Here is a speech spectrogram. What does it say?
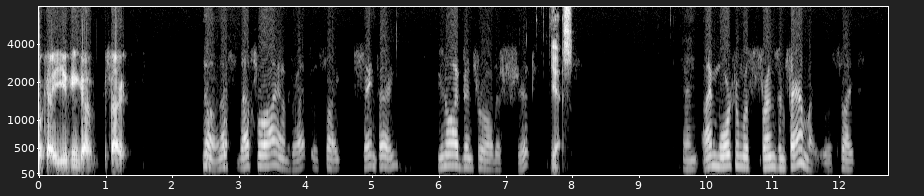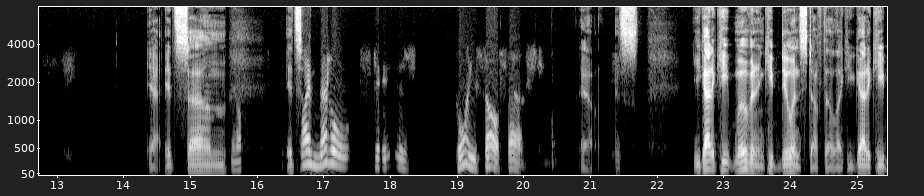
Okay, you can go. Sorry. No, that's that's where I am, Brett. It's like same thing. You know, I've been through all this shit, Yes. and I'm working with friends and family. It's like Yeah. It's, um, You know, it's, my mental state is going south fast. Yeah, it's, you got to keep moving and keep doing stuff though. Like, you got to keep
